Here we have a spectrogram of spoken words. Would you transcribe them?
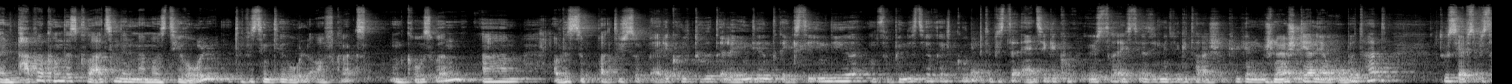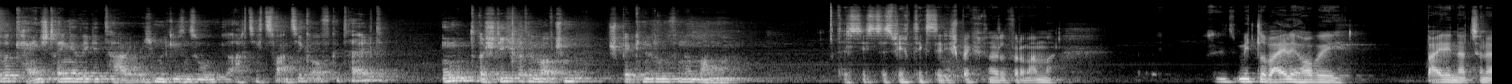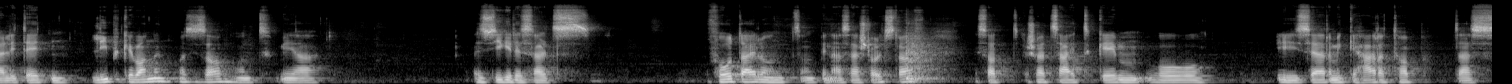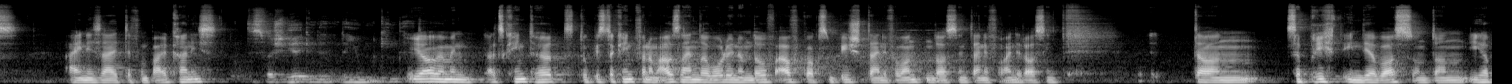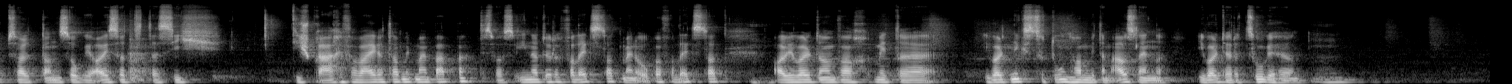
dein Papa kommt aus Kroatien, deine Mama aus Tirol. Du bist in Tirol aufgewachsen und groß geworden. Ähm, aber das ist praktisch so beide Kulturteile in dir und trägst die in dir und verbindest die auch recht gut. Du bist der einzige Koch Österreichs, der sich mit vegetarischer Küche einen Michelin-Stern erobert hat. Du selbst bist aber kein strenger Vegetarier. Ich habe mal gelesen, so 80-20 aufgeteilt. Und als Stichwort haben wir auch schon Specknudeln von der Mama. Das ist das Wichtigste, die Specknudeln von der Mama. Mittlerweile habe ich beide Nationalitäten lieb gewonnen, muss ich sagen. Und mir also sehe das als Vorteil und, und bin auch sehr stolz drauf. Es hat schon eine Zeit gegeben, wo ich sehr damit gehadert habe, dass eine Seite vom Balkan ist. Das war schwierig in der, in der Jugendkindheit? Ja, wenn man als Kind hört, du bist der Kind von einem Ausländer, wo du in einem Dorf aufgewachsen bist, deine Verwandten da sind, deine Freunde da sind, dann zerbricht in dir was und dann, ich habe es halt dann so geäußert, dass ich die Sprache verweigert habe mit meinem Papa, das was ihn natürlich verletzt hat, mein Opa verletzt hat, aber ich wollte einfach mit der, ich wollte nichts zu tun haben mit einem Ausländer, ich wollte ja dazugehören. Mhm.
